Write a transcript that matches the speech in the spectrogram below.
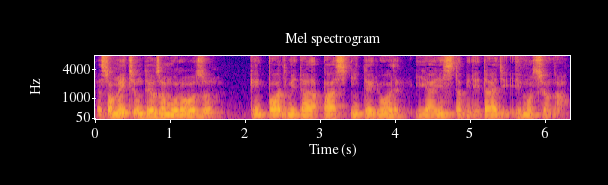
é somente um Deus amoroso quem pode me dar a paz interior e a estabilidade emocional.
